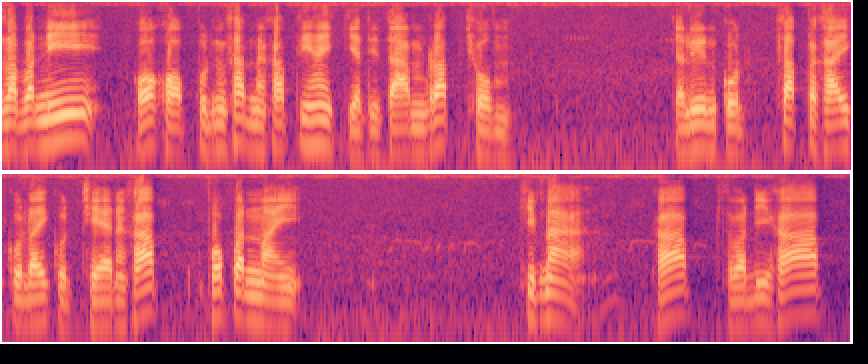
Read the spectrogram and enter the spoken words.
ำหรับวันนี้ขอขอบคุณทุกท่านนะครับ ที่ให้เกียรติตามรับชมอย่าลืมกดซับสไครต์กดไลค์กดแชร์นะครับ พบกันใหม่คลิปหน้าครับ สวัสดีครับ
